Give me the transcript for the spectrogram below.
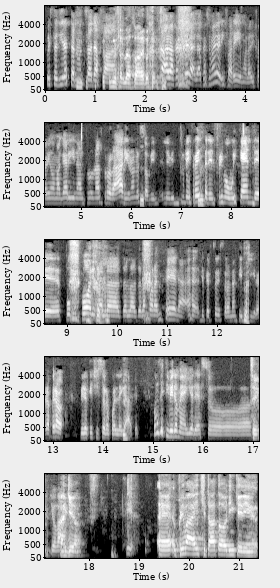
questa diretta non sa da fare. Non sa da fare. No, la casomai la, casomai la rifaremo, la rifaremo magari in altro- un altro orario, non lo so, le 21.30 del primo weekend eh, fuori dalla, dalla- dalla quarantena, eh, le persone saranno anche in giro, no? però vedo che ci sono collegate. Comunque ti vedo meglio adesso, Sì, Giovanni. anch'io. Sì. Eh, prima hai citato LinkedIn.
